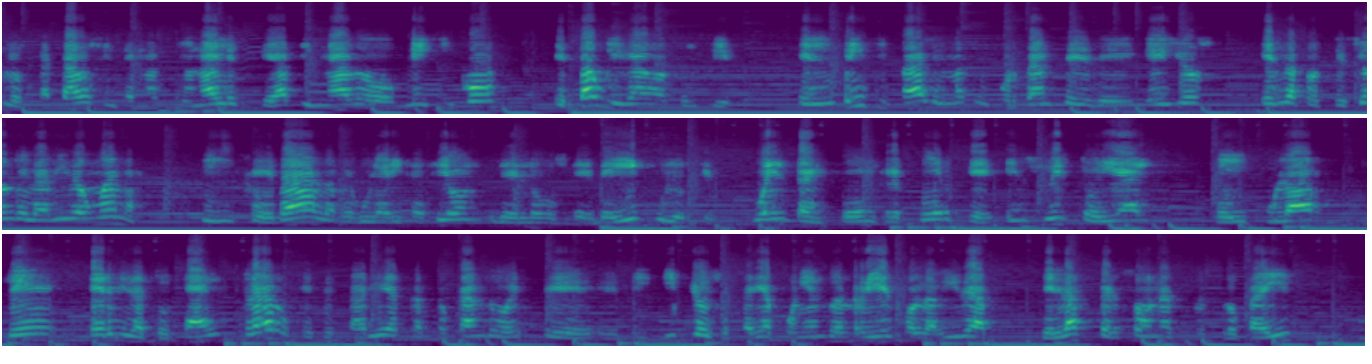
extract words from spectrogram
los tratados internacionales que ha asignado México, está obligado a cumplir. El principal, el más importante de ellos es la protección de la vida humana. Si se da la regularización de los eh, vehículos que cuentan con reporte en su historial vehicular de pérdida total, claro que se estaría trastocando este eh, principio y se estaría poniendo en riesgo la vida de las personas en nuestro país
